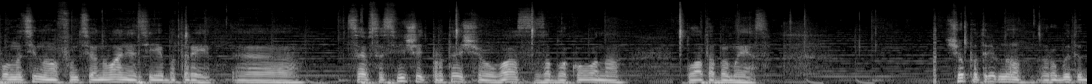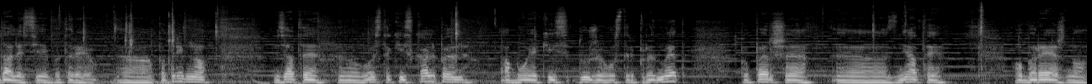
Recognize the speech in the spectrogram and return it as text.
повноцінного функціонування цієї батареї. Е, Це все свідчить про те, що у вас заблокована плата БМС. Що потрібно робити далі з цією батареєю? Е, Потрібно взяти е, ось такий скальпель або якийсь дуже гострий предмет. По-перше, е, зняти обережно,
